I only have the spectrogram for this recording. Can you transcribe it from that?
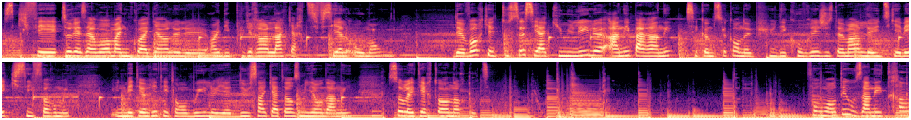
ce qui fait du réservoir Manicouagan là, un des plus grands lacs artificiels au monde. De voir que tout ça s'est accumulé année par année, c'est comme ça qu'on a pu découvrir justement l'œil du Québec qui s'est formé. Une météorite est tombée il y a 214 millions d'années sur le territoire nord-côtier. Remonter aux années 30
